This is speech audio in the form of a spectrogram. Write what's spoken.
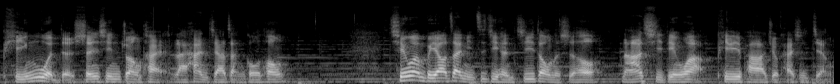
平稳的身心状态来和家长沟通，千万不要在你自己很激动的时候拿起电话噼里啪啦就开始讲了，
